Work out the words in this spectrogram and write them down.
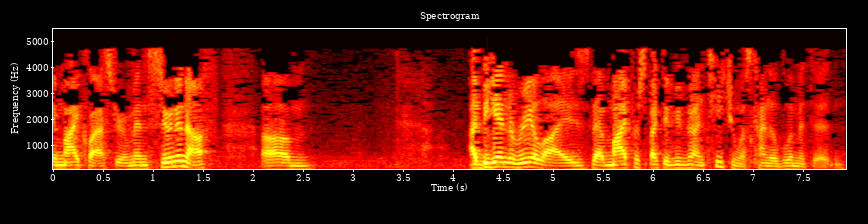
in my classroom? And soon enough, um, I began to realize that my perspective even on teaching was kind of limited.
